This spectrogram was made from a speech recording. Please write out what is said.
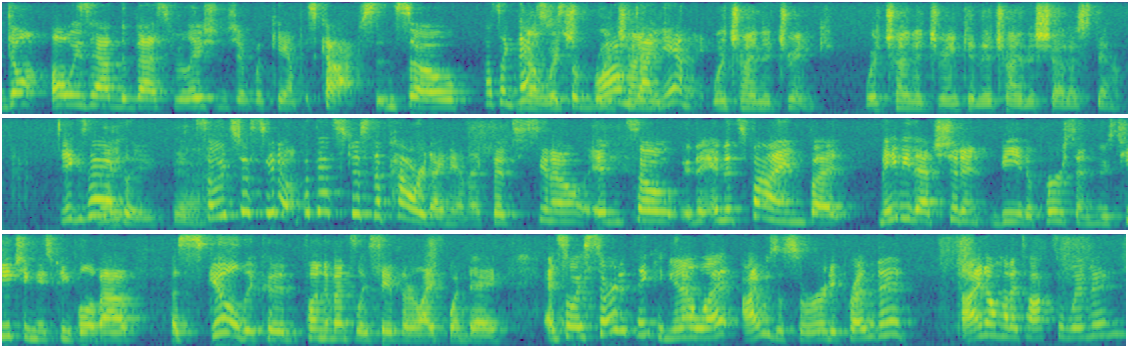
don't always have the best relationship with campus cops, and so I was like, that's no, just the wrong dynamic. To, we're trying to drink. We're trying to drink, and they're trying to shut us down. Exactly. Right? Yeah. So it's just you know, but that's just the power dynamic. That's you know, and so and it's fine, but maybe that shouldn't be the person who's teaching these people about a skill that could fundamentally save their life one day. And so I started thinking, you know what? I was a sorority president. I know how to talk to women.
